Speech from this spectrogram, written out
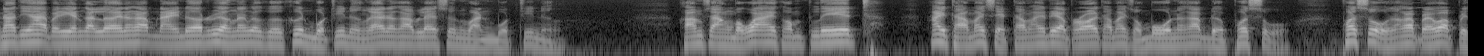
หน้าที่ 5 ไปเรียนกันเลยนะครับ ในเนื้อเรื่องนั้นก็คือขึ้นบทที่ 1 แล้วนะครับ lesson 1 บทที่ 1คำสั่งบอกว่าให้ complete ให้ทำให้เสร็จทำให้เรียบร้อยทำให้สมบูรณ์นะครับ the puzzle puzzle นะครับแปลว่าปริ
